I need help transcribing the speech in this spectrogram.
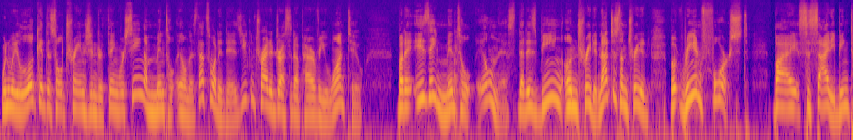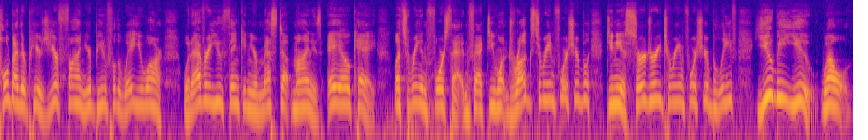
when we look at this whole transgender thing, we're seeing a mental illness. That's what it is. You can try to dress it up however you want to, but it is a mental illness that is being untreated, not just untreated, but reinforced by society, being told by their peers, you're fine, you're beautiful the way you are. Whatever you think in your messed up mind is a okay. Let's reinforce that. In fact, do you want drugs to reinforce your belief? Do you need a surgery to reinforce your belief? You be you. Well,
